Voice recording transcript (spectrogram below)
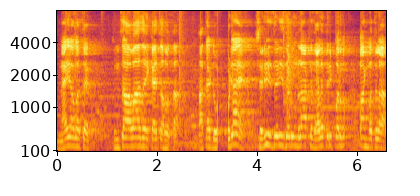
नाही आबासाहेब तुमचा आवाज ऐकायचा होता. आता डोळे काय शरीर जरी जळून राख झालं तरी परवा मजला.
